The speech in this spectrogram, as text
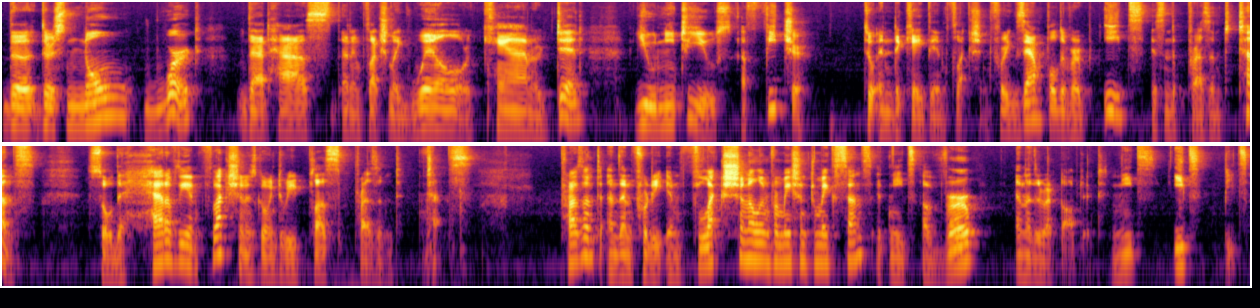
the there's no word that has an inflection like will or can or did, you need to use a feature to indicate the inflection. For example, the verb eats is in the present tense. So the head of the inflection is going to be plus present tense. Present, and then for the inflectional information to make sense, it needs a verb and a direct object. Needs eats pizza.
